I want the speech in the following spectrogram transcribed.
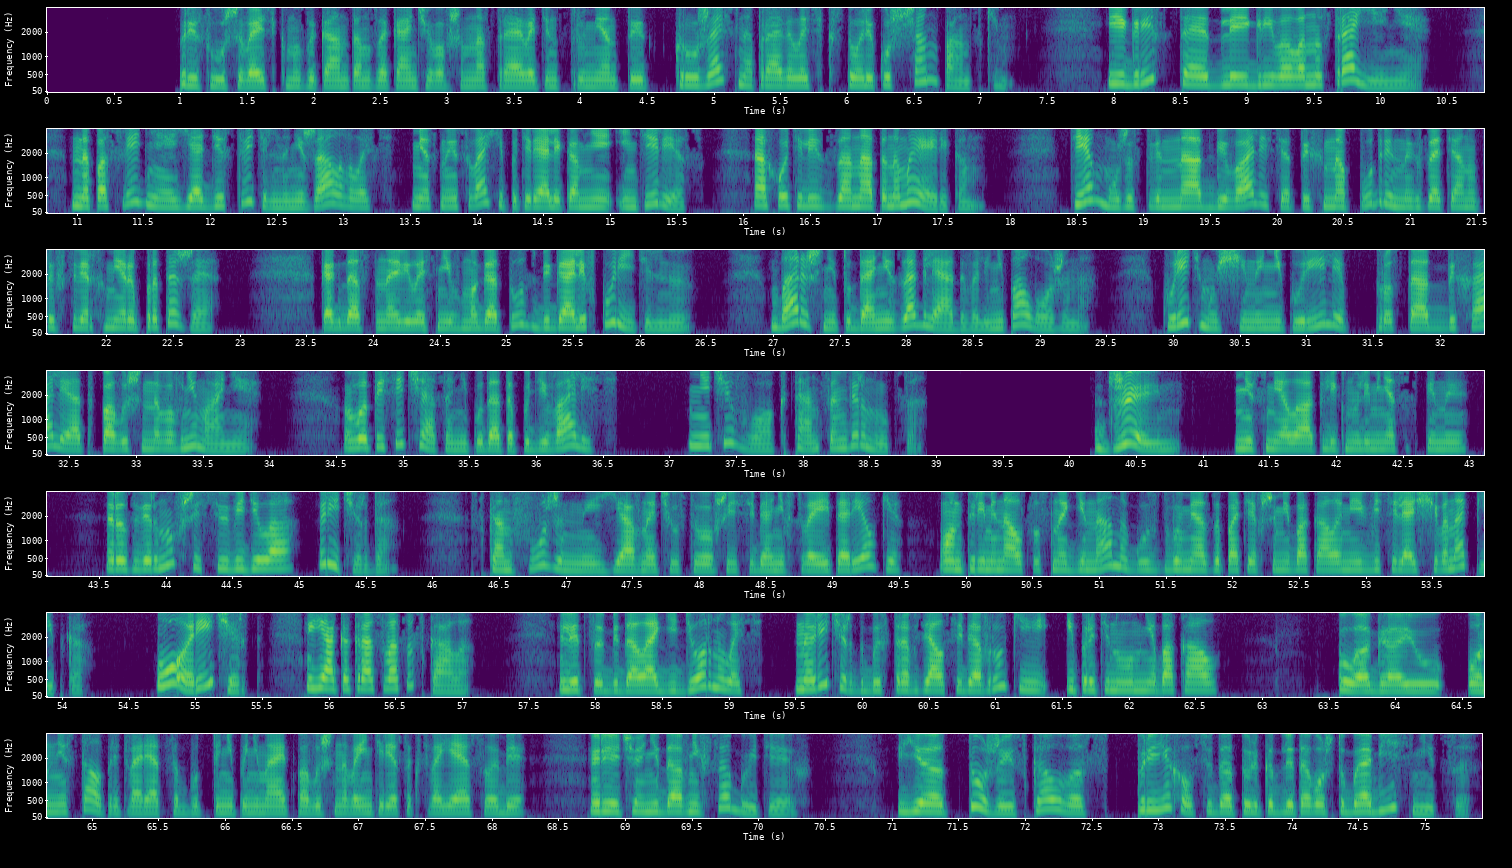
Прислушиваясь к музыкантам, заканчивавшим настраивать инструменты, кружась, направилась к столику с шампанским. Игристое для игривого настроения. На последнее я действительно не жаловалась. Местные свахи потеряли ко мне интерес. Охотились за Натаном и Эриком. Те мужественно отбивались от их напудренных, затянутых сверх меры протеже. Когда становилось не в моготу, сбегали в курительную. Барышни туда не заглядывали, не положено. Курить мужчины не курили, просто отдыхали от повышенного внимания. Вот и сейчас они куда-то подевались. Ничего, к танцам вернуться. «Джейн!» — несмело окликнули меня со спины. Развернувшись, увидела Ричарда. Сконфуженный, явно чувствовавший себя не в своей тарелке, он переминался с ноги на ногу с двумя запотевшими бокалами веселящего напитка. «О, Ричард! Я как раз вас искала!» Лицо бедолаги дернулось, но Ричард быстро взял себя в руки и протянул мне бокал. «Полагаю...» Он не стал притворяться, будто не понимает повышенного интереса к своей особе. Речь о недавних событиях. Я тоже искал вас, приехал сюда только для того, чтобы объясниться.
